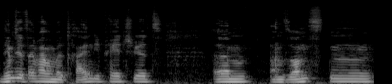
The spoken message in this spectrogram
nehme sie jetzt einfach mal mit rein, die Patriots. Ähm, ansonsten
